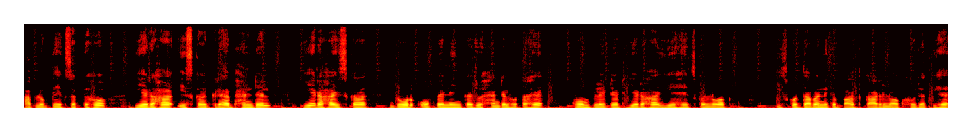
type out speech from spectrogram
आप लोग देख सकते हो, ये रहा इसका ग्रैब हैंडल ये रहा इसका डोर ओपनिंग का जो हैंडल होता है क्रोम प्लेटेड ये रहा, ये है इसका लॉक इसको दबाने के बाद कार लॉक हो जाती है,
